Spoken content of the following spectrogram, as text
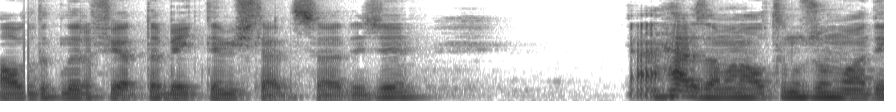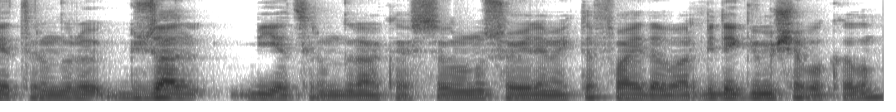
aldıkları fiyatta beklemişlerdi sadece. Yani her zaman altın uzun vade yatırımları güzel bir yatırımdır arkadaşlar. Onu söylemekte fayda var. Bir de gümüşe bakalım.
